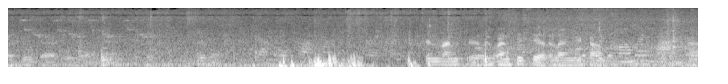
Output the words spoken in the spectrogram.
าธุสาธุสาธุเป็นวันเกิดหรือวันที่เกิดอะไรไหมครับอ่า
